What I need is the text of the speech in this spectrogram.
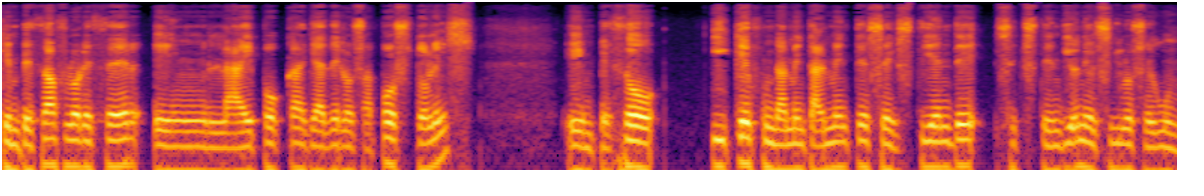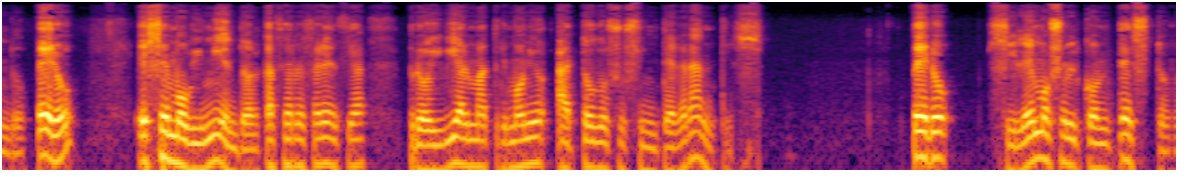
que empezó a florecer en la época ya de los apóstoles, empezó y que fundamentalmente se extiende, se extendió en el siglo II. Pero ese movimiento al que hace referencia prohibía el matrimonio a todos sus integrantes. Pero si leemos el contexto,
